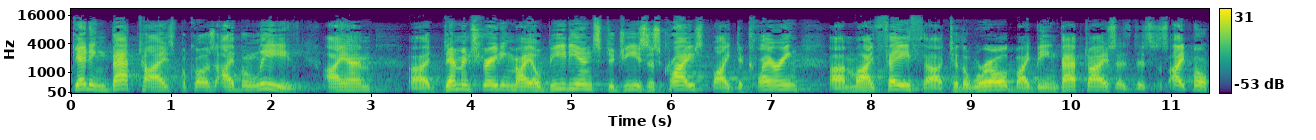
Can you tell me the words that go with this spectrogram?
getting baptized because I believe I am uh, demonstrating my obedience to Jesus Christ by declaring uh, my faith uh, to the world by being baptized as a disciple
